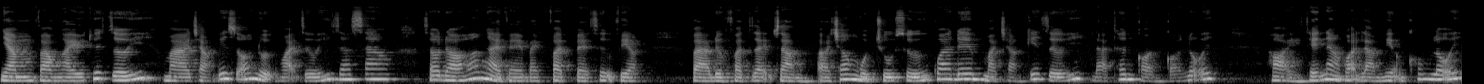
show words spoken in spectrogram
nhằm vào ngày thuyết giới mà chẳng biết rõ nội ngoại giới ra sao. Sau đó Ngài về bạch Phật về sự việc và được Phật dạy rằng ở trong một chú xứ qua đêm mà chẳng kết giới là thân còn có lỗi. Hỏi thế nào gọi là miệng không lỗi?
